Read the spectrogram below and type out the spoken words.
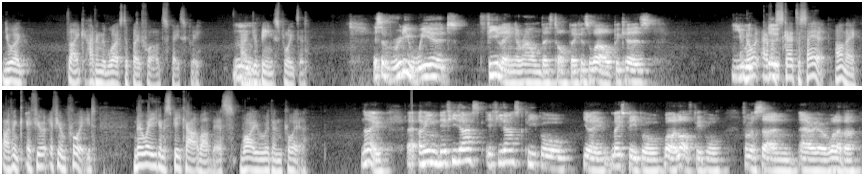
you are like having the worst of both worlds basically, mm. and you're being exploited. It's a really weird feeling around this topic as well because you no, everyone's scared to say it, aren't they? I think if you're if you're employed, no way you're going to speak out about this while you're with an employer. No, uh, I mean if you'd ask if you'd ask people, you know, most people, well, a lot of people from a certain area or whatever,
